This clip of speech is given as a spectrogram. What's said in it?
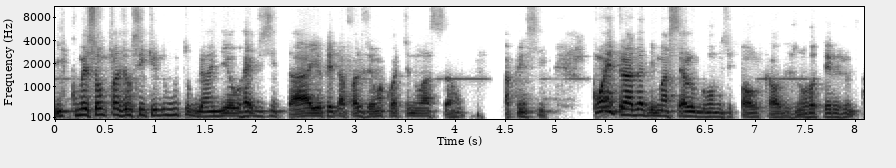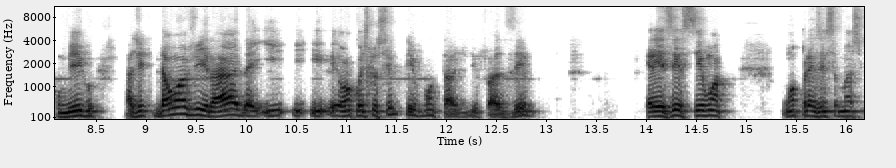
E começou a fazer um sentido muito grande eu revisitar e eu tentar fazer uma continuação a princípio. Com a entrada de Marcelo Gomes e Paulo Caldas no roteiro junto comigo, a gente dá uma virada e, e, e é uma coisa que eu sempre tive vontade de fazer, era exercer uma, uma presença mais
